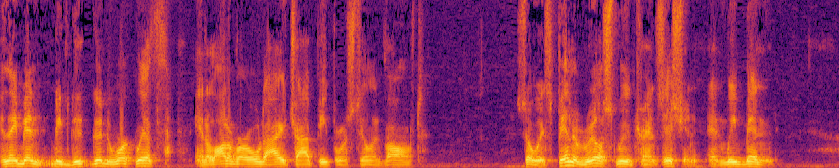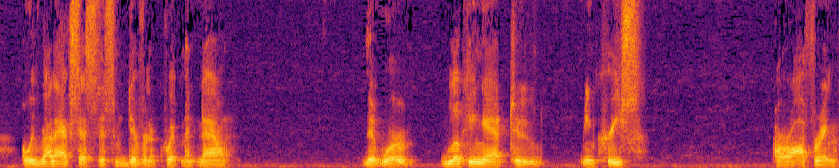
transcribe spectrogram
and they've been be good, good to work with. And a lot of our old IHI people are still involved. So it's been a real smooth transition, and we've been we've got access to some different equipment now that we're looking at to increase our offering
